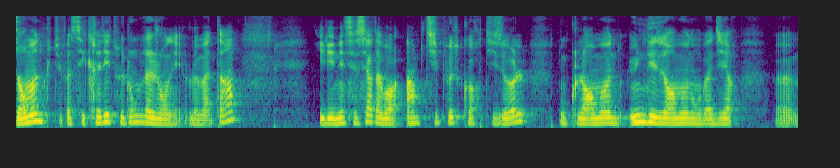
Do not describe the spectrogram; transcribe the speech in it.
hormones que tu vas sécréter tout au long de la journée. Le matin, il est nécessaire d'avoir un petit peu de cortisol, donc l'hormone, une des hormones on va dire, euh,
